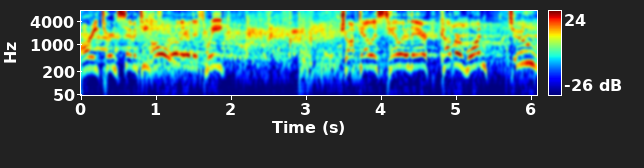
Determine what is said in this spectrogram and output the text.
Ari turned 17 just Oh. earlier this week. Dropped Ellis Taylor there. Cover one, two,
